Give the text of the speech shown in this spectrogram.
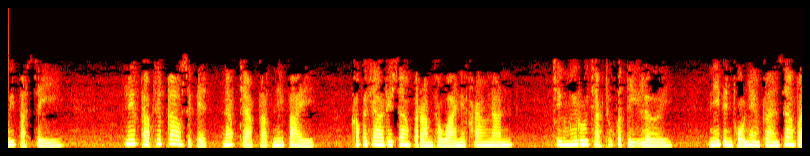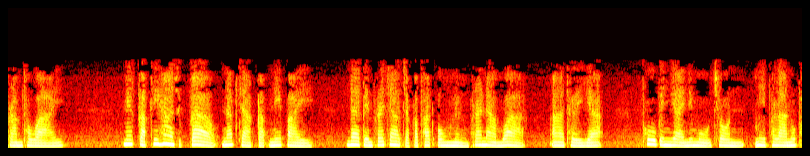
วิปัสสีในกลับที่เก้าสิบเอ็ดนับจากกลับนี้ไปข้าพเจ้าได้สร้างปรามถวายในครั้งนั้น จึงไม่รู้จักทุกติเลย นี้เป็นผลแห่งการสร้างปรามถวายในกลับที่ห้าสิบเก้านับจากกลับนี้ไป ได้เป็นพระเจ้าจักรพรรดิองค์หนึ่งพระนามว่า อาเทยะ ผู้เป็นใหญ่ในหมู่ชน มีพลานุภ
